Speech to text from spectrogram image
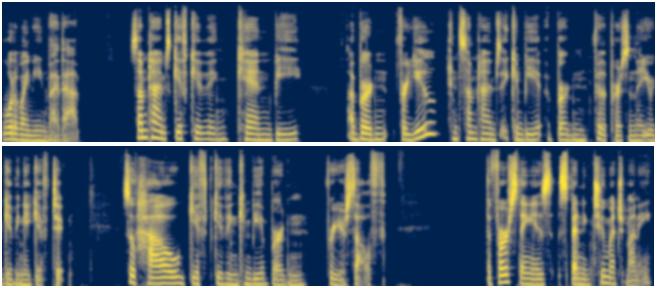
What do I mean by that? Sometimes gift giving can be a burden for you, and sometimes it can be a burden for the person that you're giving a gift to. So, how gift giving can be a burden for yourself. The first thing is spending too much money.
